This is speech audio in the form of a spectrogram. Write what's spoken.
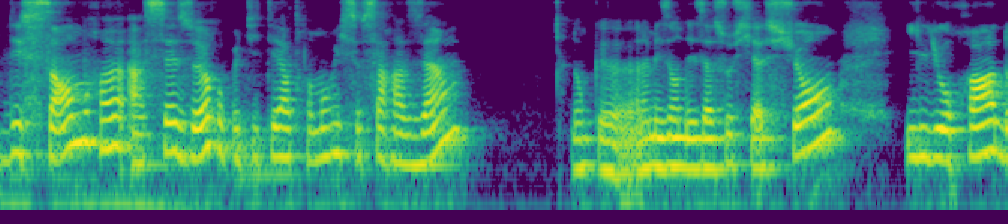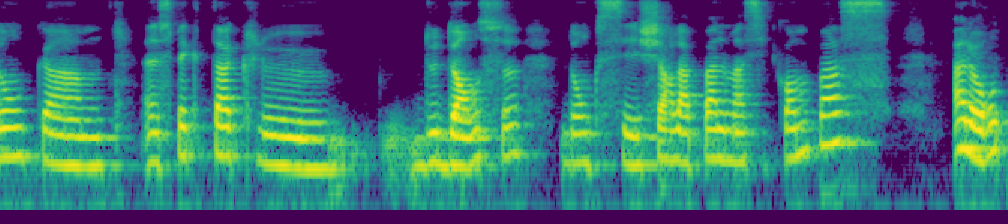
décembre à 16h au Petit Théâtre Maurice Sarrazin, donc euh, à la Maison des Associations, il y aura donc un, spectacle de danse. Donc c'est Charla Palmas y Compass alors, au,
